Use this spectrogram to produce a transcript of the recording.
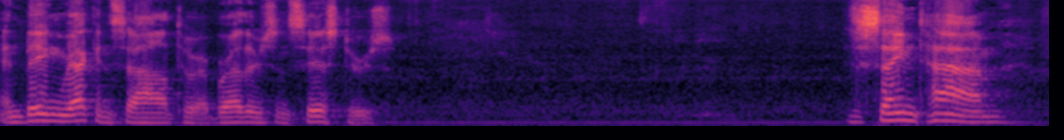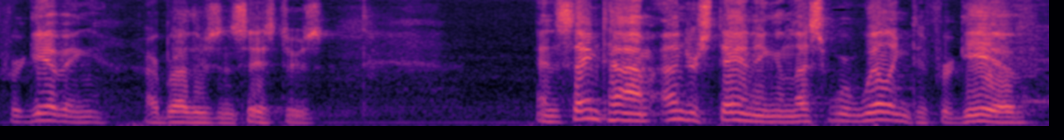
and being reconciled to our brothers and sisters. At the same time, forgiving our brothers and sisters. And at the same time, understanding unless we're willing to forgive,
